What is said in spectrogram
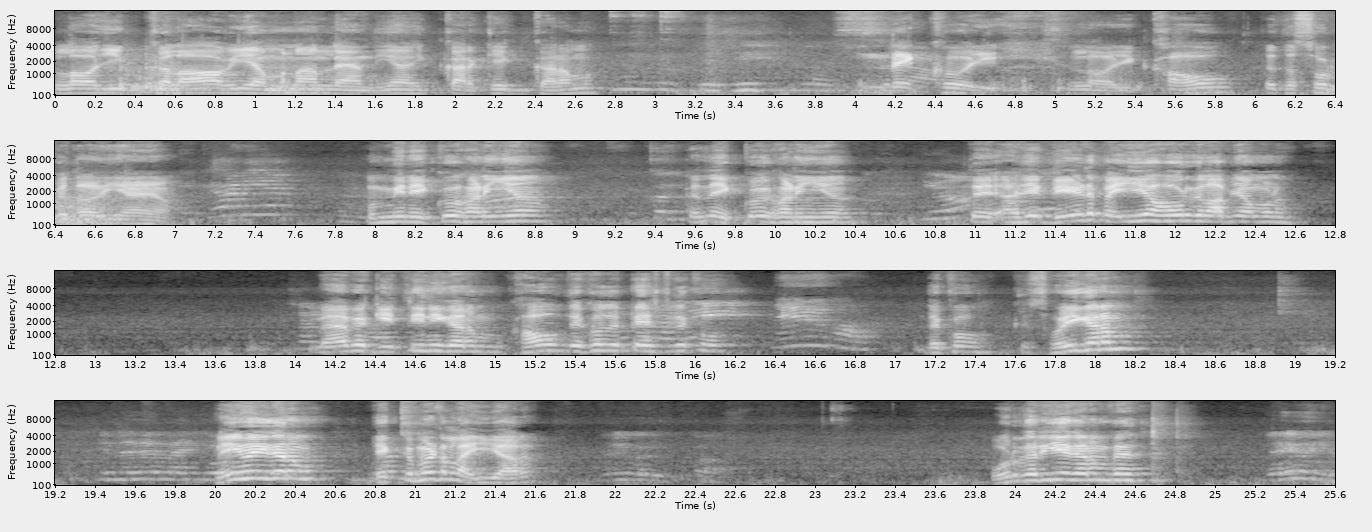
ਲਓ ਜੀ ਗਲਾ ਵੀ ਅਮਨਾ ਲੈਂਦੀਆਂ ਸੀ ਕਰਕੇ ਗਰਮ। ਦੇਖੋ ਜੀ, ਲਓ ਜੀ, ਖਾਓ ਤੇ ਦੱਸੋ ਕਿੱਦਾਂ ਦੀਆਂ ਆ। ਮੰਮੀ ਨੇ ਇੱਕੋ ਹੀ ਖਾਣੀ ਆ ਕਹਿੰਦੇ ਇੱਕੋ ਹੀ ਖਾਣੀ ਆ ਤੇ ਹਜੇ ਡੇਢ ਪਈ ਆ ਹੋਰ ਗੁਲਾਬ ਜਾਮਣ ਮੈਂ ਵੀ ਕੀਤੀ ਨਹੀਂ ਗਰਮ। ਖਾਓ ਦੇਖੋ ਤੇ ਟੇਸਟ ਦੇਖੋ। ਨਹੀਂ ਖਾਓ ਦੇਖੋ ਕਿ ਹੋਈ ਗਰਮ? ਨਹੀਂ ਹੋਈ ਗਰਮ? 1 ਮਿੰਟ ਲਾਈ ਯਾਰ। ਹੋਰ ਕਰੀਏ ਗਰਮ ਫਿਰ? ਨਹੀਂ ਹੋਈ।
